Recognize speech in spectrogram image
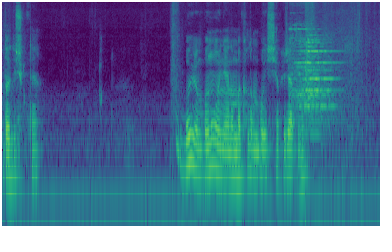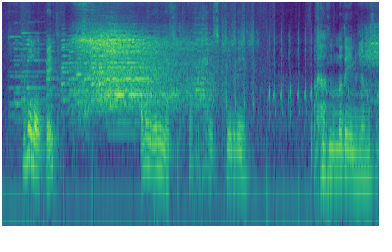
bu da düşükte. Buyurun bunu oynayalım bakalım bu iş yapacak mı? Bu da logbait. Ama yeni nesil yani eski gibi değil. Bakalım bunda da yeniliyor musun?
